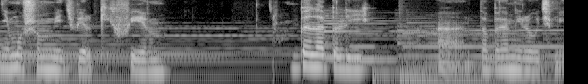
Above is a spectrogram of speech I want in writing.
nie muszą mieć wielkich firm. Byle byli e, dobrymi ludźmi.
